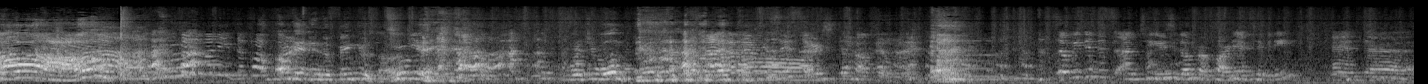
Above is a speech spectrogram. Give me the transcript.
Ah, Come on, eat the I'm getting in the fingers though. Okay. What do you want? I have resist urge to help him. So we did this um, two years ago for a party activity, and uh,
